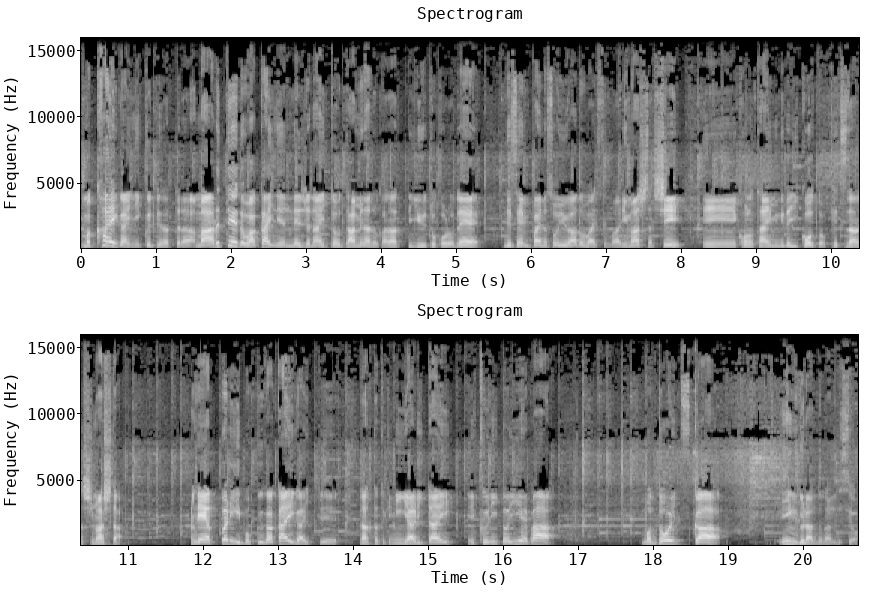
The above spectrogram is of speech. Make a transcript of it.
まあ、海外に行くってなったら、まあ、ある程度若い年齢じゃないとダメなのかなっていうところで、で、先輩のそういうアドバイスもありましたし、えー、このタイミングで行こうと決断しました。で、やっぱり僕が海外ってなった時にやりたい国といえば、もうドイツかイングランドなんですよ。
